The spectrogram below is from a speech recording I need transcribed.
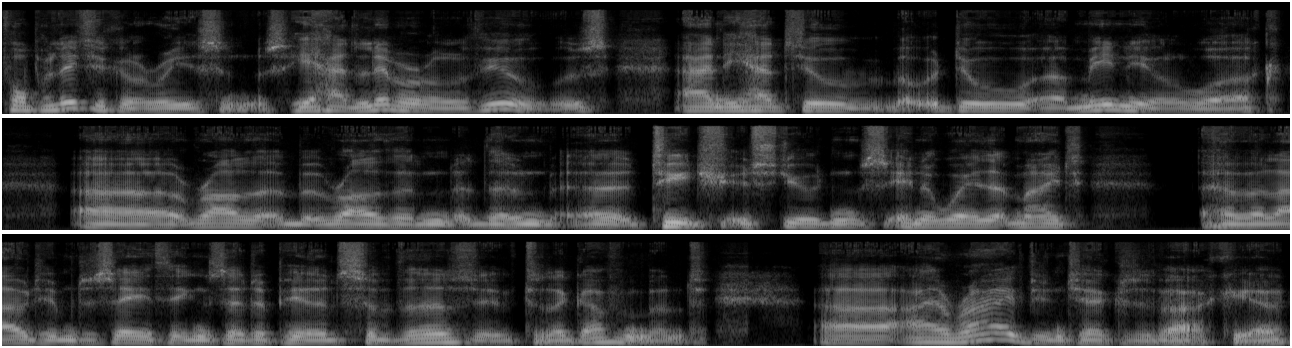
for political reasons. He had liberal views and he had to do uh, menial work uh, rather rather than than uh, teach students in a way that might have allowed him to say things that appeared subversive to the government. Uh, I arrived in Czechoslovakia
